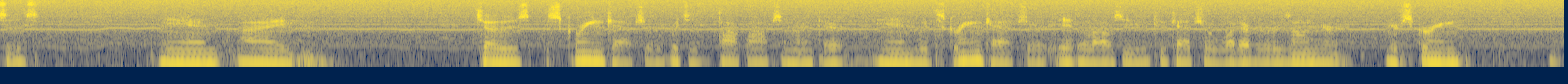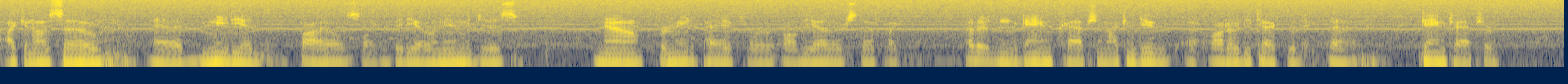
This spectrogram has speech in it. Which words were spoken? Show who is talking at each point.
Speaker 1: sources and I chose screen capture which is the top option right there. And with screen capture it allows you to capture whatever is on your your screen. I can also add media files like video and images. Now for me to pay for all the other stuff like other than the game caption I can do uh, auto detect with uh, game capture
